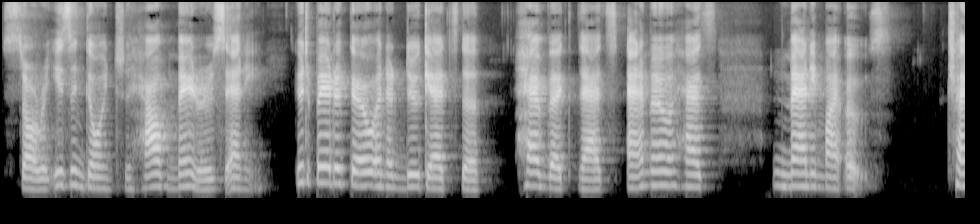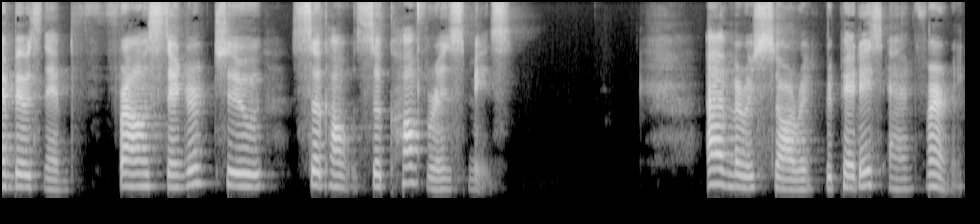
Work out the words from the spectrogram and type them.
Sorry isn't going to help matters any. You'd better go and look at the havoc that animal has made in my oats. Tremble's name from center to circum circumference, miss. I'm very sorry, repeated Anne firmly.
